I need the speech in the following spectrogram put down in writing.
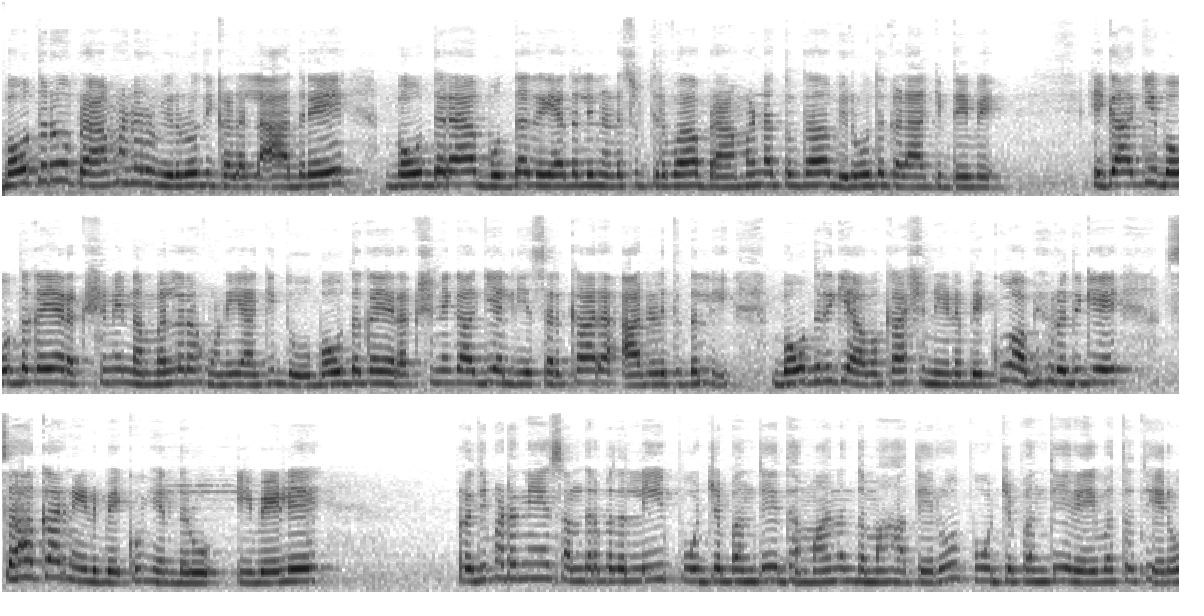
ಬೌದ್ಧರು, ಬ್ರಾಹ್ಮಣರು ವಿರೋಧಿಗಳಲ್ಲ, ಆದರೆ ಬೌದ್ಧರ ಬುದ್ಧ ಗಯಾದಲ್ಲಿ ನಡೆಸುತ್ತಿರುವ ಬ್ರಾಹ್ಮಣತ್ವದ ವಿರೋಧಗಳಾಗಿದ್ದೇವೆ. ಹೀಗಾಗಿ ಬೌದ್ಧಗಯ ರಕ್ಷಣೆ ನಮ್ಮೆಲ್ಲರ ಹೊಣೆಯಾಗಿದ್ದು, ಬೌದ್ಧಗಯ ರಕ್ಷಣೆಗಾಗಿ ಅಲ್ಲಿಯ ಸರ್ಕಾರ ಆಡಳಿತದಲ್ಲಿ ಬೌದ್ಧರಿಗೆ ಅವಕಾಶ ನೀಡಬೇಕು, ಅಭಿವೃದ್ಧಿಗೆ ಸಹಕಾರ ನೀಡಬೇಕು ಎಂದರು. ಈ ವೇಳೆ ಪ್ರತಿಭಟನೆಯ ಸಂದರ್ಭದಲ್ಲಿ ಪೂಜ್ಯ ಬಂತೆ ಧಮಾನಂದ ಮಹಾತೇರು, ಪೂಜ್ಯ ಬಂತೆ ರೇವತ ಥೇರೋ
